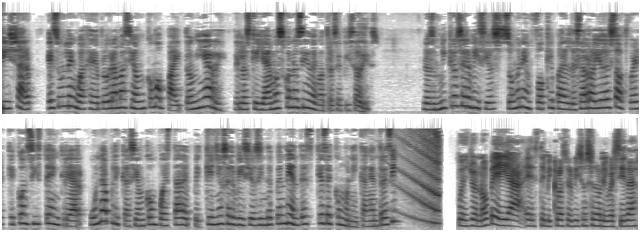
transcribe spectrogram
C Sharp es un lenguaje de programación como Python y R, de los que ya hemos conocido en otros episodios. Los microservicios son un enfoque para el desarrollo de software que consiste en crear una aplicación compuesta de pequeños servicios independientes que se comunican entre sí. Pues yo no veía este microservicios en la universidad.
